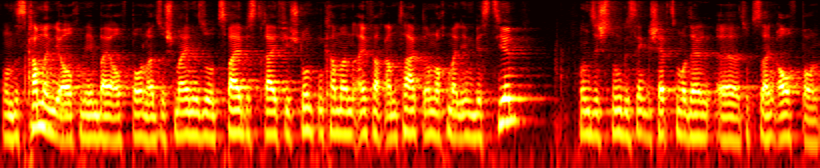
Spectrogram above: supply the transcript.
und das kann man ja auch nebenbei aufbauen. Also ich meine, so zwei bis drei, vier Stunden kann man einfach am Tag dann nochmal investieren und sich so ein Geschäftsmodell äh, sozusagen aufbauen.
